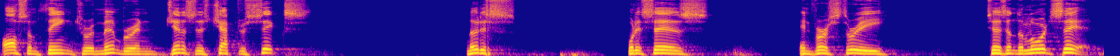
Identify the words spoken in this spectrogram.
awesome thing to remember in Genesis chapter 6. Notice what it says in verse 3 says, And the Lord said,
